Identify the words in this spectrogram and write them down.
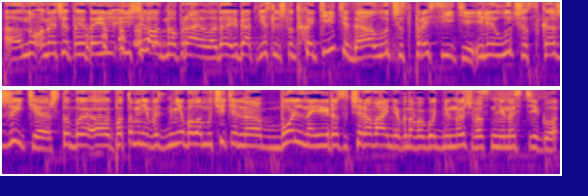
А, ну, значит, это еще одно правило, да, ребят, если что-то хотите, да, лучше спросите или лучше скажите, чтобы э, потом не, не было мучительно больно и разочарование в новогоднюю ночь вас не настигло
